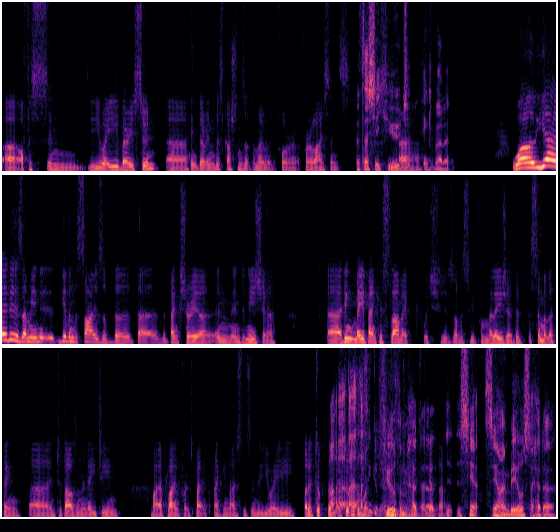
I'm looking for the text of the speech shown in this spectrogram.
uh, office in the UAE very soon. Uh, I think they're in discussions at the moment for for a license. That's actually huge if you uh, think about it. Well, yeah, it is. I mean, it, given the size of the the, the Bank Sharia in Indonesia, uh, I think Maybank Islamic, which is obviously from Malaysia, did a similar thing uh, in 2018 by applying for its bank, banking license in the UAE. But it took them. It took I, them I think a, few of them had. Uh, CIMB also had a,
